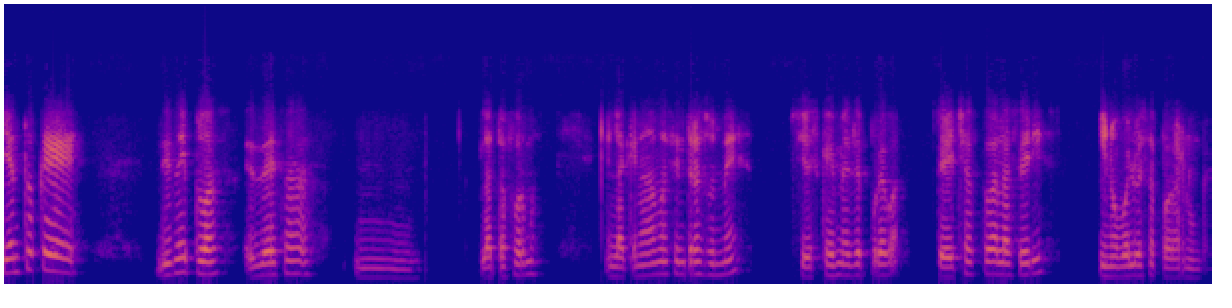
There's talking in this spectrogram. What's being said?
siento que Disney Plus es de esas mm, plataformas en la que nada más entras un mes, si es que hay mes de prueba, te echas todas las series y no vuelves a pagar nunca.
